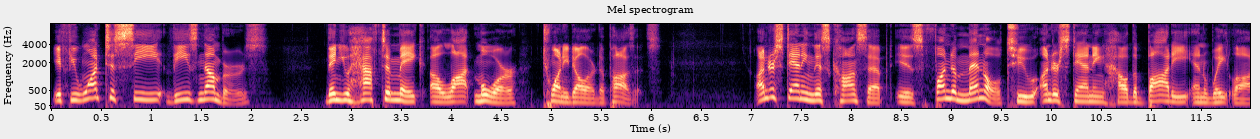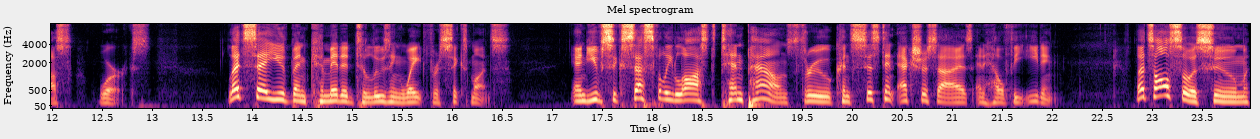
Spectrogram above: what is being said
If you want to see these numbers, then you have to make a lot more $20 deposits. Understanding this concept is fundamental to understanding how the body and weight loss works. Let's say you've been committed to losing weight for six months and you've successfully lost 10 pounds through consistent exercise and healthy eating. Let's also assume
